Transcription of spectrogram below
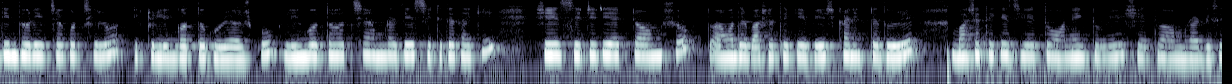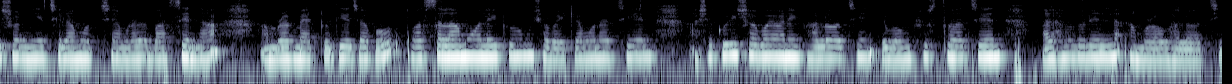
দিন ধরে ইচ্ছা করছিল একটু লিঙ্গত্ব ঘুরে আসব। লিঙ্গত্ব হচ্ছে আমরা যে সিটিতে থাকি, সেই সিটিরই একটা অংশ। তো আমাদের বাসা থেকে বেশ খানিকটা দূরে। বাসা থেকে যেহেতু অনেক দূরে, সেহেতু আমরা ডিসিশন নিয়েছিলাম হচ্ছে আমরা বাসে না, আমরা মেট্রো দিয়ে যাব। তো আসসালামু আলাইকুম, সবাই কেমন আছেন? আশা করি সবাই অনেক ভালো আছেন এবং সুস্থ আছেন। আলহামদুলিল্লাহ, আমরাও ভালো আছি।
